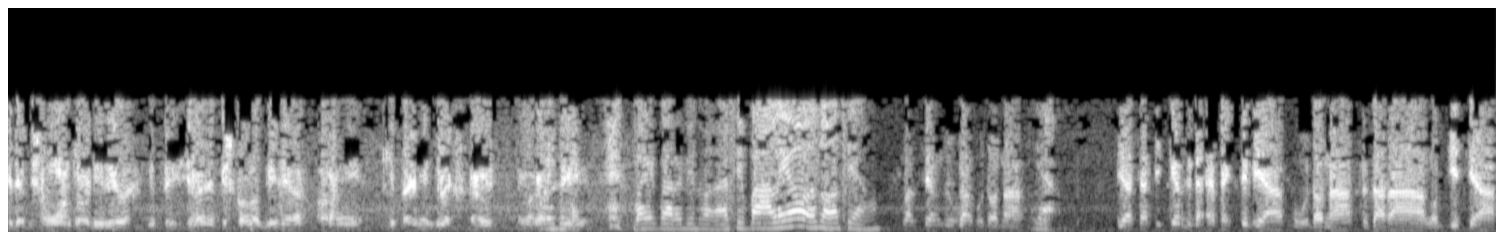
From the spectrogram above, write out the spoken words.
Tidak bisa mengontrol diri lah gitu. Istilahnya psikologinya orang kita ini jelek sekali. Terima kasih. Baik Pak Rudi terima kasih. Pak Leo selamat siang selamat siang juga Bu Dona ya ya saya pikir tidak efektif ya Bu Dona secara logis ya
